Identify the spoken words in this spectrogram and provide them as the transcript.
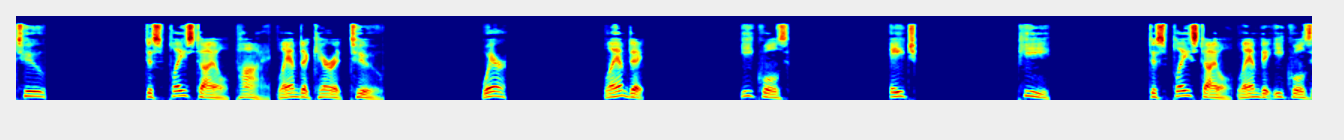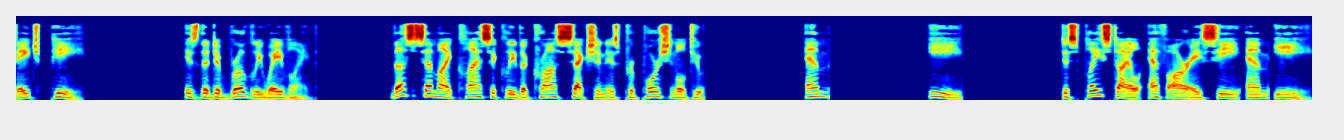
2 display style pi lambda caret 2 where lambda equals H P display style lambda equals h p is the de Broglie wavelength. Thus semi-classically the cross section is proportional to m e display style frac m e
